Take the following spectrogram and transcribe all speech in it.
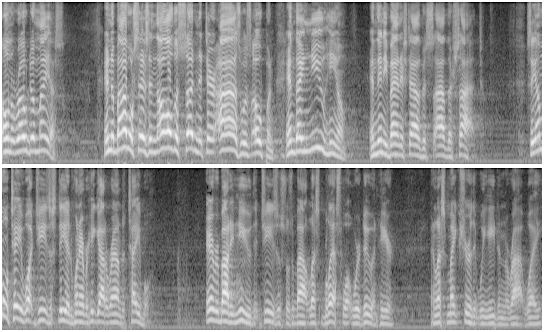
on the road to Emmaus. And the Bible says, and all of a sudden that their eyes was open and they knew him. And then he vanished out of, his, out of their sight. See, I'm going to tell you what Jesus did whenever he got around the table everybody knew that Jesus was about let's bless what we're doing here and let's make sure that we eat in the right way.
